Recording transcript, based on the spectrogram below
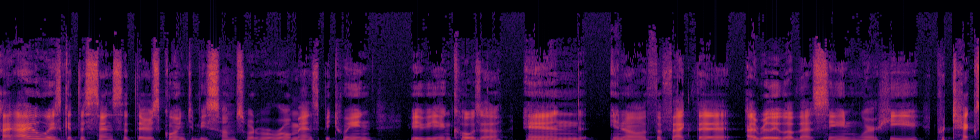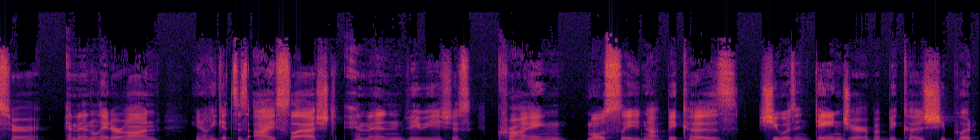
I, I always get the sense that there's going to be some sort of a romance between Vivi and Koza. And you know, the fact that I really love that scene where he protects her and then later on, you know, he gets his eye slashed and then Vivi's just crying mostly not because she was in danger, but because she put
